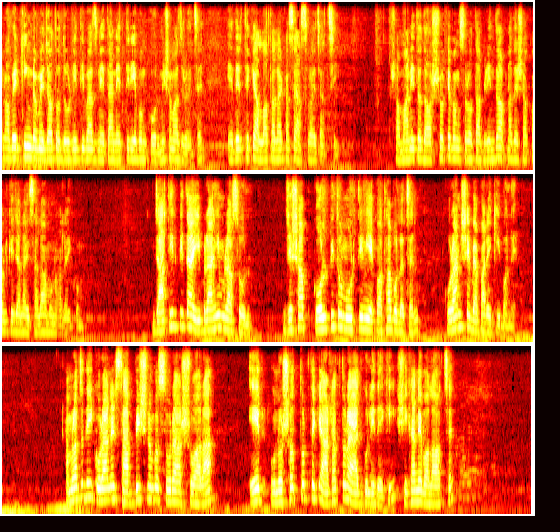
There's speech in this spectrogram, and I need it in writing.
রবের কিংডমে যত দুর্নীতিবাজ নেতা, নেত্রী এবং কর্মী সমাজ রয়েছে, এদের থেকে আল্লাহ তালার কাছে আশ্রয় চাচ্ছি। সম্মানিত দর্শক এবং শ্রোতা বৃন্দ আপনাদের সকলকে জানাই সালাম আলাইকুম। জাতির পিতা ইব্রাহিম রাসুল যেসব কল্পিত মূর্তি নিয়ে কথা বলেছেন, কোরআন সে ব্যাপারে কি বলে? আমরা যদি কোরআনের ছাব্বিশ নম্বর সুরা সোয়ারা এর উনসত্তর থেকে আটাত্তর আয়াতগুলি দেখি। সেখানে বলা হচ্ছে,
